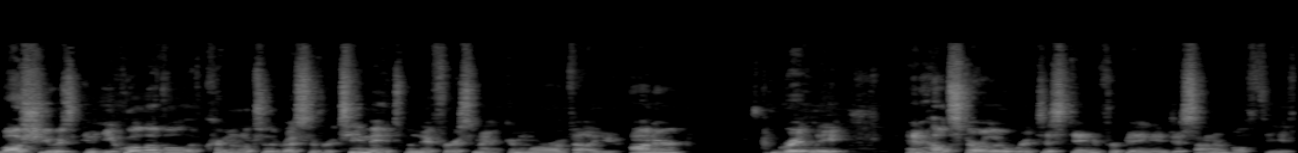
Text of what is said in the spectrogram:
While she was an equal level of criminal to the rest of her teammates when they first met, Gamora valued honor greatly and held Star-Lord with disdain for being a dishonorable thief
